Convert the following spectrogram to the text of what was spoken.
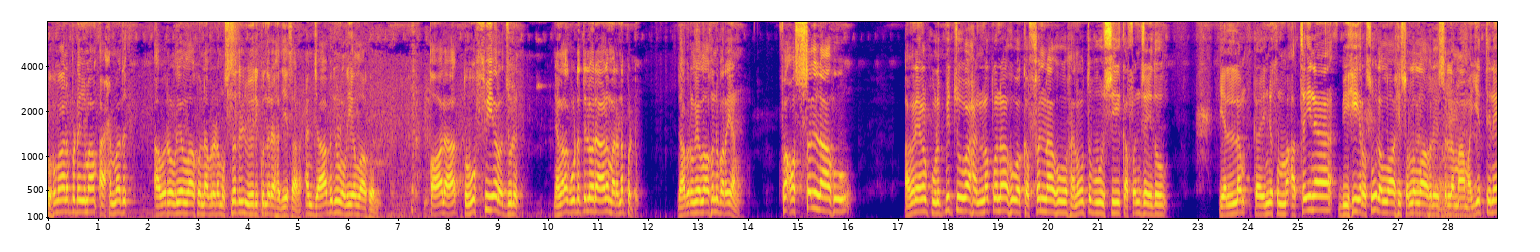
ബഹുമാനപ്പെട്ട ഇമാം അഹമ്മദ് അവർ റളിയല്ലാഹുൻ അവരുടെ മുസ്നദിൽ വിവരിക്കുന്ന ഒരു ഹദീസാണ്. അൻ ജാബിൻ റളിയല്ലാഹുൻ കാല തൂഫിയ റജുലൻ ഞങ്ങളെ കൂട്ടത്തിൽ ഒരാൾ മരണപ്പെട്ടു. ജാബിർ റളിയല്ലാഹുന് പറയാണ് ഫ ഒസ്സല്ലാഹു അങ്ങനെ ഞങ്ങൾ കുളിപ്പിച്ചു ഹന്നത്തുനാഹു കഫന്നാഹു ഹനൂത്ത് പൂശി കഫൻ ചെയ്തു. എല്ലാം കഴിഞ്ഞു. സുമ്മ അത്തൈന ബിഹി റസൂൽ അള്ളാഹി സല്ലാഹു അലൈഹി വല്ലം ആ മയ്യത്തിനെ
